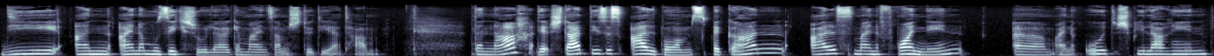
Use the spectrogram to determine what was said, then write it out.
die an einer Musikschule gemeinsam studiert haben. Danach, der Start dieses Albums begann, als meine Freundin, äh, eine Oud-Spielerin,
